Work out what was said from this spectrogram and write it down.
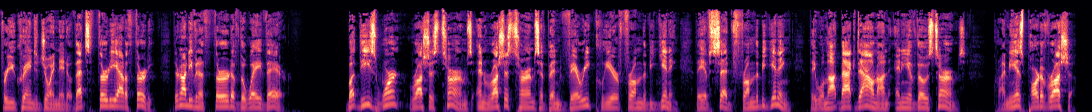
for Ukraine to join NATO. That's 30 out of 30. They're not even a third of the way there. But these weren't Russia's terms, and Russia's terms have been very clear from the beginning. They have said from the beginning they will not back down on any of those terms. Crimea is part of Russia.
